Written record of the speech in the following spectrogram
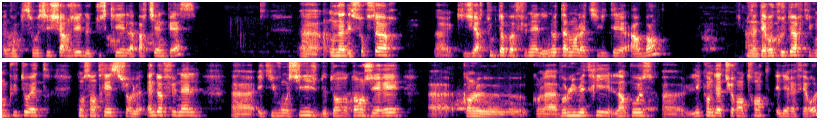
euh, donc ils sont aussi chargés de tout ce qui est la partie NPS. Euh, on a des sourceurs euh, qui gèrent tout le top of funnel et notamment l'activité outbound. On a des recruteurs qui vont plutôt être concentrés sur le end of funnel et qui vont aussi de temps en temps gérer quand, la volumétrie l'impose les candidatures entrantes et les référents.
